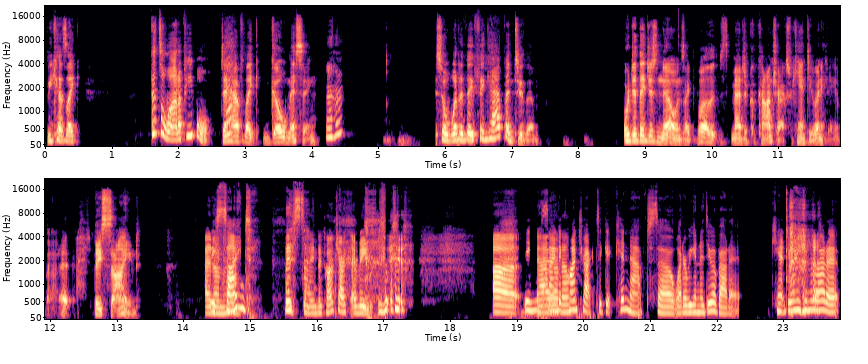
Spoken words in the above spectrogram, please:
because like that's a lot of people to Yeah. have like go missing. Mhm. So what did they think happened to them? Or did they just know and it's like, well, it's magical contracts. We can't do anything about it. They signed. I They don't know. signed They signed a contract. I mean, uh, they signed a know. contract to get kidnapped. So what are we gonna do about it? Can't do anything about it.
